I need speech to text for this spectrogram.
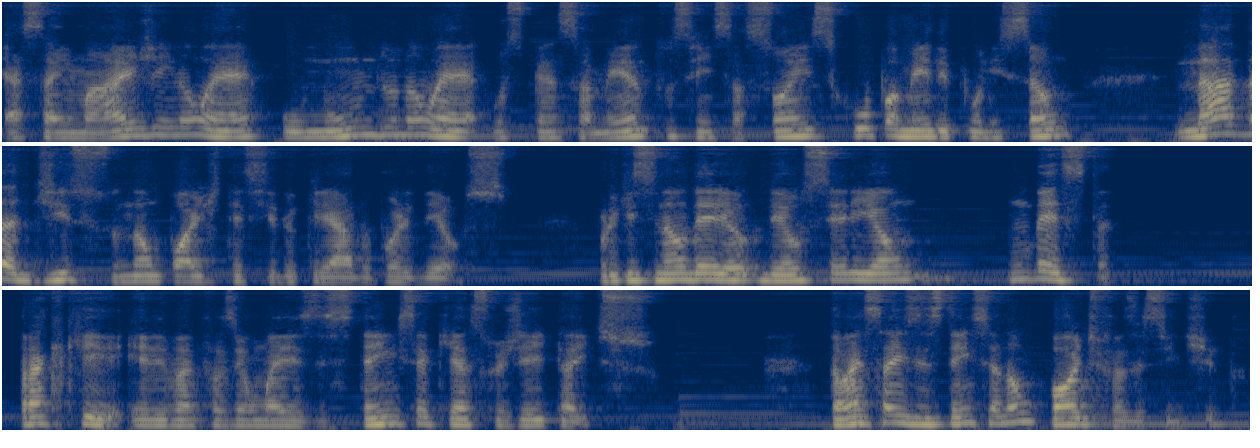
essa imagem não é, o mundo não é, os pensamentos, sensações, culpa, medo e punição, nada disso não pode ter sido criado por Deus. Porque senão Deus seria um, um besta. Para que ele vai fazer uma existência que é sujeita a isso? Então essa existência não pode fazer sentido.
